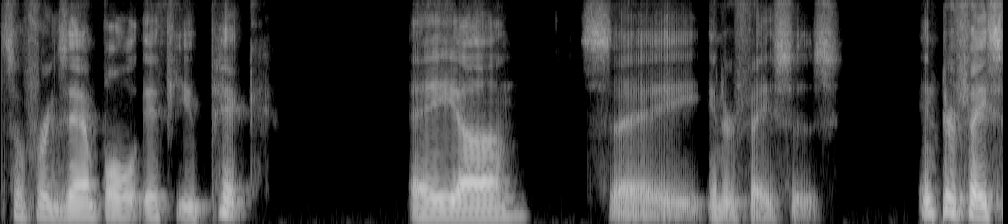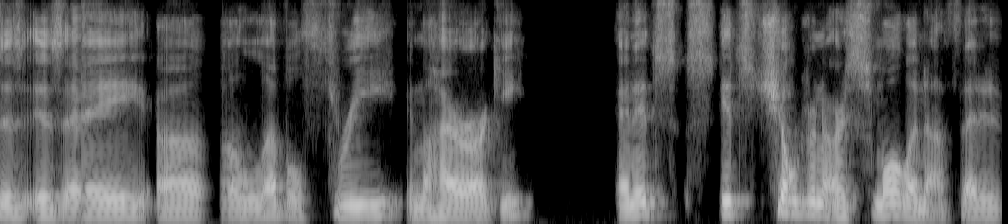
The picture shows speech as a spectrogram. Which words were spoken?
so for example, if you pick a uh, say interfaces. Interfaces is a, uh, a level three in the hierarchy, and its its children are small enough that it,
